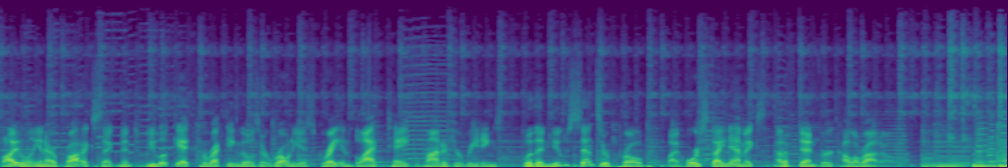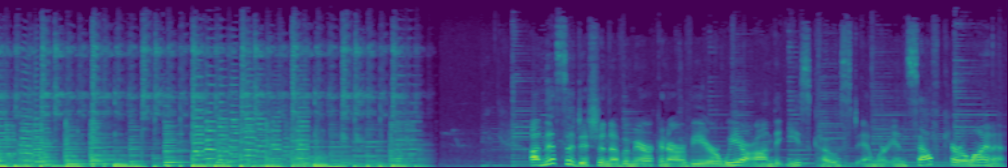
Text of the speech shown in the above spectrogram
Finally, in our product segment, we look at correcting those erroneous gray and black tank monitor readings with a new sensor probe by Horst Dynamics out of Denver, Colorado. On this edition of American RVer, we are on the East Coast and we're in South Carolina.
